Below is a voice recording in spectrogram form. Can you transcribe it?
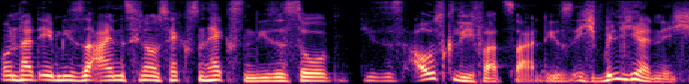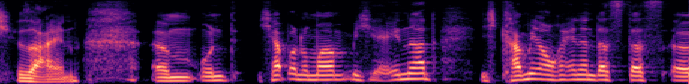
und halt eben diese eine Szene aus Hexen, Hexen, dieses so, dieses ausgeliefert sein, dieses Ich will hier nicht sein. Ähm, und ich habe auch nochmal mich erinnert, ich kann mir auch erinnern, dass das äh,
